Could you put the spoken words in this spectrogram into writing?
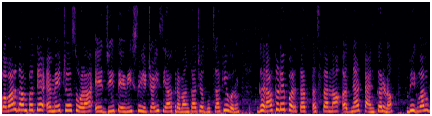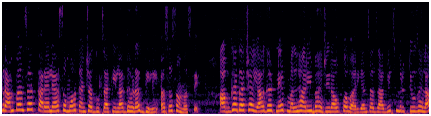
पवार दाम्पत्य एम एच सोळा ए जी तेवीस सेहेचाळीस या क्रमांकाच्या दुचाकीवरून घराकडे परतत असताना अज्ञात टँकरनं भिगवण ग्रामपंचायत कार्यालयासमोर त्यांच्या दुचाकीला धडक दिली असं समजते. अपघाताच्या या घटनेत मल्हारी भाजीराव पवार यांचा जागीच मृत्यू झाला.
